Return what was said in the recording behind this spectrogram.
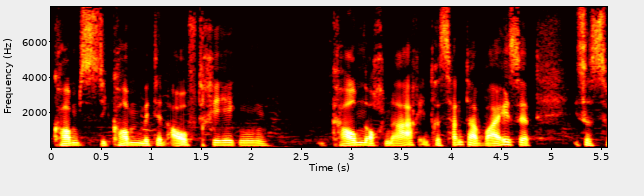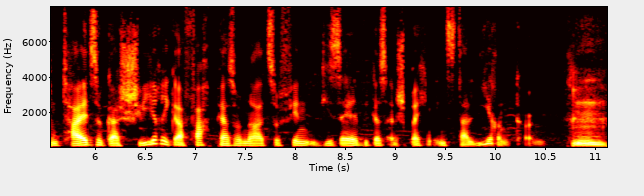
kommst, sie kommen mit den Aufträgen kaum noch nach. Interessanterweise ist es zum Teil sogar schwieriger, Fachpersonal zu finden, die selbiges entsprechend installieren können. Hm,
